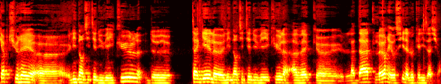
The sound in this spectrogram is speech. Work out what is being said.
capturer euh, l'identité du véhicule, de taguer l'identité du véhicule avec euh, la date, l'heure et aussi la localisation.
